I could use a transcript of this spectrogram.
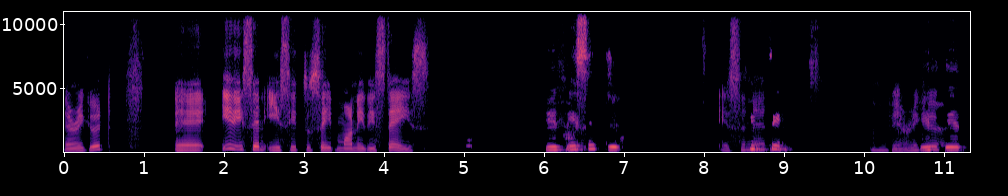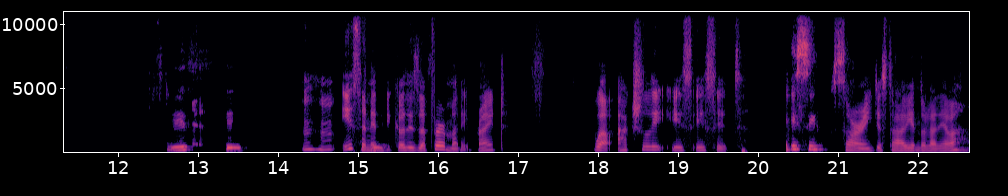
Very good. Uh, it isn't easy to save money these days, Is Is it? it? isn't it? Is it? Mm, Very Is good. it? Is it? hmm Isn't it? Mm. Because it's affirmative, right? Well, actually, is is it? Is it? Sorry, yo estaba viendo la de abajo.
